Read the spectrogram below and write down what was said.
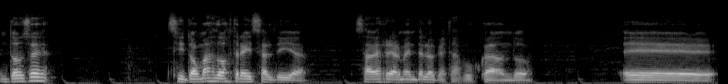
entonces, si tomas dos trades al día, sabes realmente lo que estás buscando, eh,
